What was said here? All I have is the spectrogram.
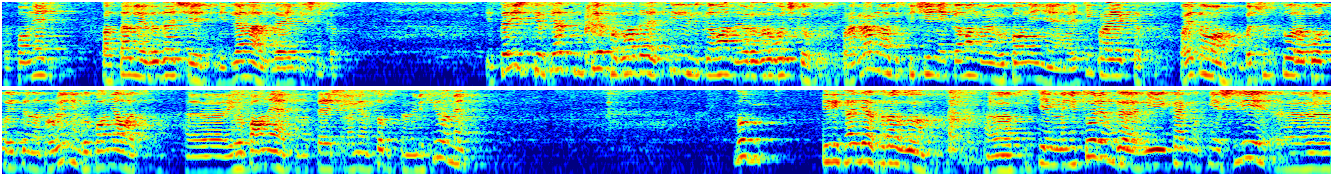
выполнять поставленные задачи и для нас, для айтишников. Исторически Рфиатский КЕФ обладает сильными командами разработчиков программного обеспечения, командами выполнения IT-проектов, поэтому большинство работ по IT-направлениям выполнялось э, и выполняется в настоящий момент собственными силами. Ну, Переходя сразу э, к системе мониторинга и как мы к ней шли, э,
